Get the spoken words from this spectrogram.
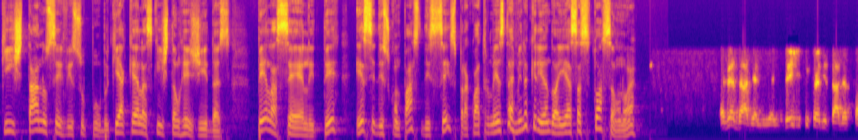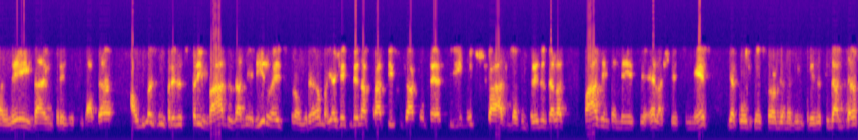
que está no serviço público e aquelas que estão regidas pela CLT, esse descompasso de seis para quatro meses termina criando aí essa situação, não é? É verdade, Elias. Desde que foi editada essa lei da empresa cidadã, algumas empresas privadas aderiram a esse programa e a gente vê na prática isso já acontece em muitos casos. As empresas elas fazem também esse elastecimento de acordo com esse programa de empresa cidadã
